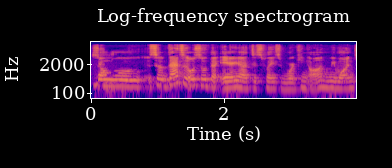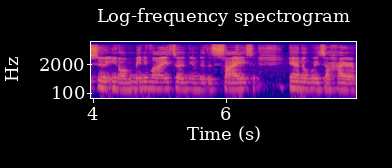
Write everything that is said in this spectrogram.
So, yes. so that's also the area display is working on. We want to, you know, minimize, uh, you know, the size, and with a higher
